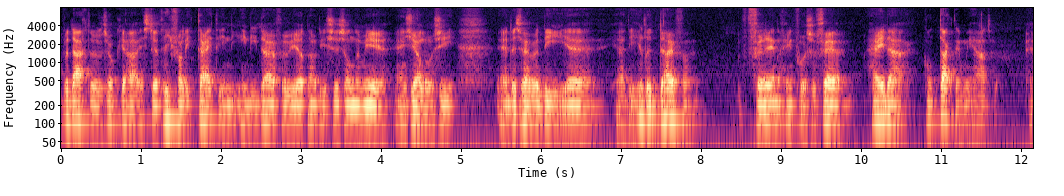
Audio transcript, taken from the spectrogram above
we dachten dus ook, ja, is er rivaliteit in die, in die duivenwereld? Nou, die is er zonder meer. En jaloezie. En dus hebben we die, eh, ja, die hele vereniging, voor zover hij daar contacten mee had, eh,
